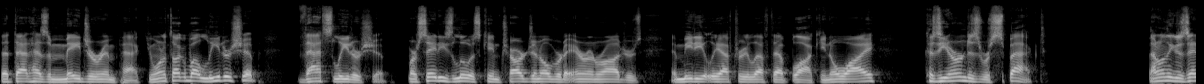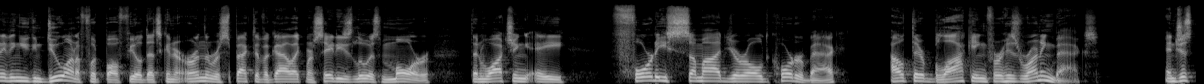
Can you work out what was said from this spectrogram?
that that has a major impact. You want to talk about leadership? That's leadership. Marcedes Lewis came charging over to Aaron Rodgers immediately after he left that block. You know why? Because he earned his respect. I don't think there's anything you can do on a football field that's going to earn the respect of a guy like Marcedes Lewis more than watching a 40 some odd year old quarterback out there blocking for his running backs and just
